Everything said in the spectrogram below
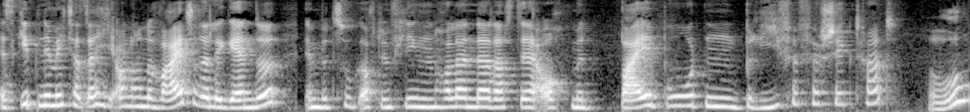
Es gibt nämlich tatsächlich auch noch eine weitere Legende in Bezug auf den fliegenden Holländer, dass der auch mit Beibooten Briefe verschickt hat. Oh?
